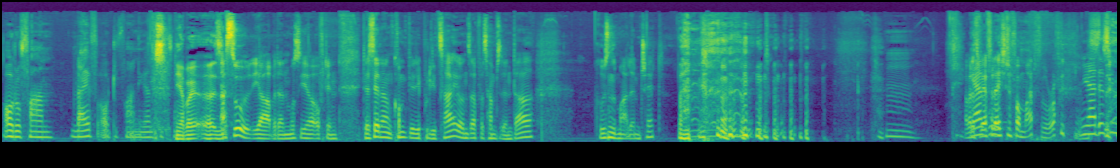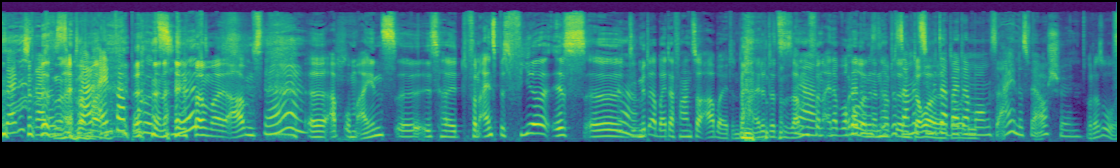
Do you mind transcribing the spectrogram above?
Autofahren. Live-Autofahren die ganze Zeit. Ja, aber äh, Ach so, ja, aber dann muss ich ja auf den. Das ist ja dann kommt wieder die Polizei und sagt, was haben sie denn da? Grüßen Sie mal alle im Chat. Aber das Ja, wäre vielleicht ein Format für Rocket Beans. Ja, deswegen sage ich gerade, das ist Einfach total mal- einfach produziert. Einfach mal abends Ja. äh, ab um eins äh, ist halt von eins bis vier ist äh, die Mitarbeiter fahren zur Arbeit und dann schneidet er zusammen Ja. von einer Woche Oder du, und dann habt du ihr sammelst die Dauer, Mitarbeiter Dauerloop. morgens ein, das wäre auch schön. Oder so, ja.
